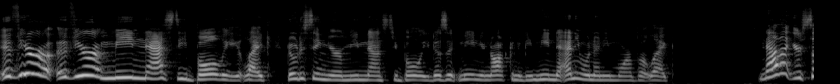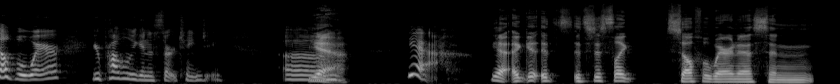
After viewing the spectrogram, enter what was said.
if you're if you're a mean nasty bully like noticing you're a mean nasty bully doesn't mean you're not going to be mean to anyone anymore but like now that you're self-aware, you're probably gonna start changing. Um, yeah. yeah, Yeah, I get it's it's just like self-awareness and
